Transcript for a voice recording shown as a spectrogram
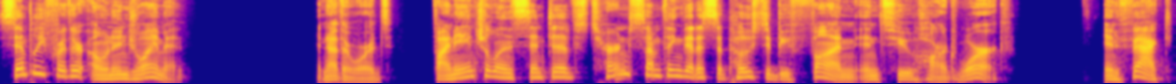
simply for their own enjoyment. In other words, financial incentives turned something that is supposed to be fun into hard work. In fact,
